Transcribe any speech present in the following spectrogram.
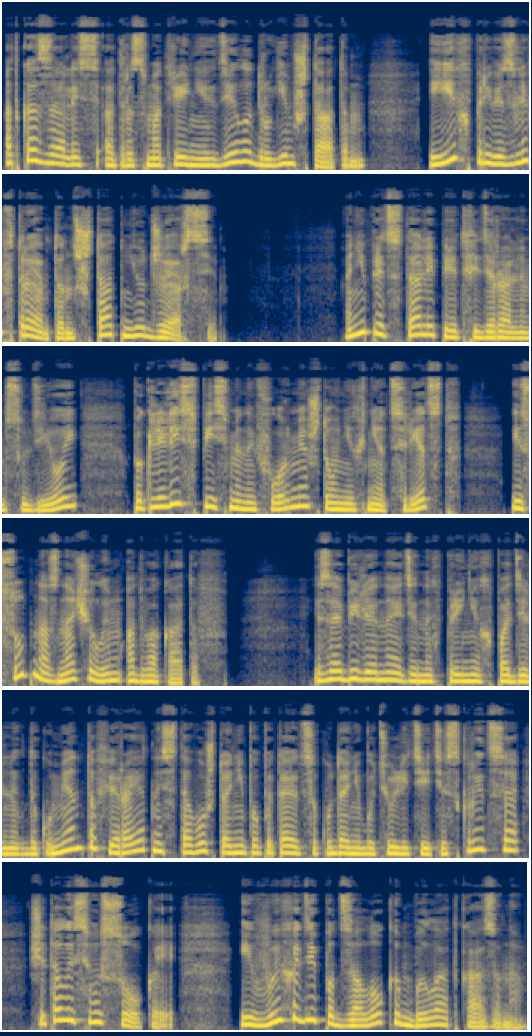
отказались от рассмотрения их дела другим штатам, и их привезли в Трентон, штат Нью-Джерси. Они предстали перед федеральным судьей, поклялись в письменной форме, что у них нет средств, и суд назначил им адвокатов. Из-за обилия найденных при них поддельных документов, вероятность того, что они попытаются куда-нибудь улететь и скрыться, считалась высокой, и в выходе под залог им было отказано.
